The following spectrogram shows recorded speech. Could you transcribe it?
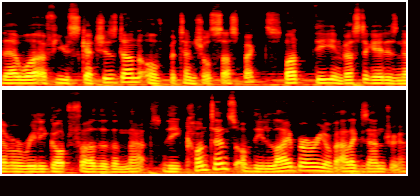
There were a few sketches done of potential suspects, but the investigators never really got further than that. The contents of the Library of Alexandria.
